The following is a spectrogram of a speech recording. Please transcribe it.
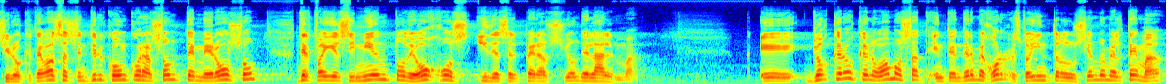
sino que te vas a sentir con un corazón temeroso del fallecimiento de ojos y desesperación del alma. Eh, yo creo que lo vamos a entender mejor, estoy introduciéndome al tema,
